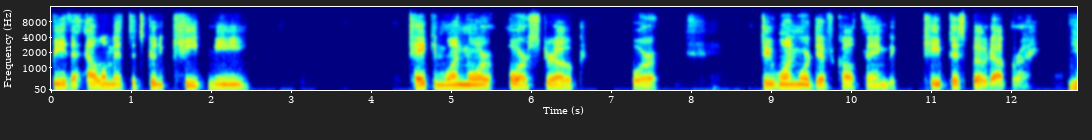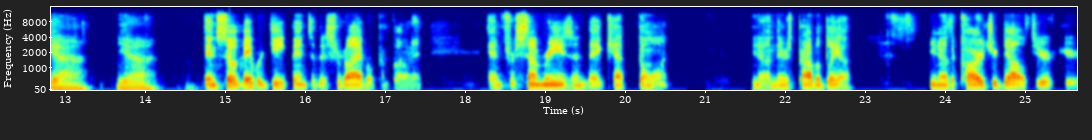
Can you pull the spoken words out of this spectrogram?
be the element that's going to keep me taking one more oar stroke or do one more difficult thing to keep this boat upright? Yeah. Yeah. And so they were deep into the survival component and for some reason they kept going you know and there's probably a you know the cards you're dealt you're you're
